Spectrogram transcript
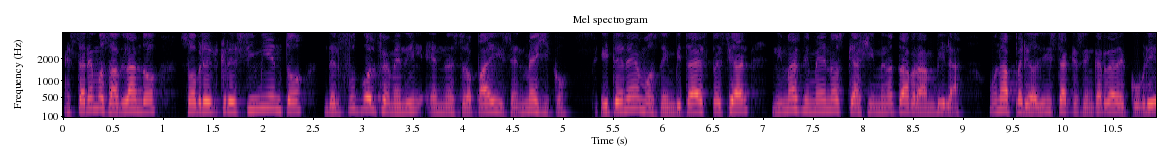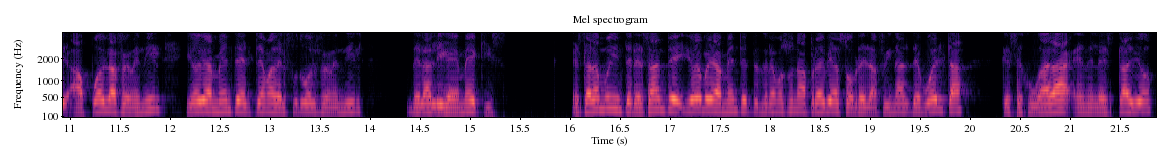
estaremos hablando sobre el crecimiento del fútbol femenil en nuestro país, en México. Y tenemos de invitada especial ni más ni menos que a Jimenota Brambila, una periodista que se encarga de cubrir a Puebla Femenil y obviamente el tema del fútbol femenil de la Liga MX. Estará muy interesante y obviamente tendremos una previa sobre la final de vuelta que se jugará en el estadio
